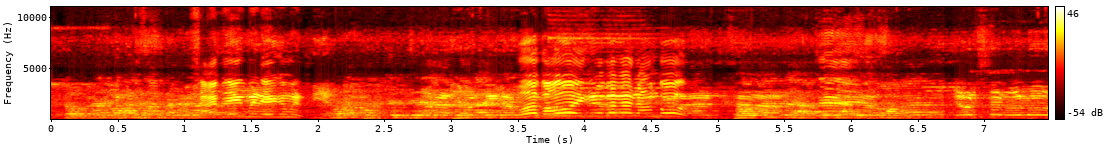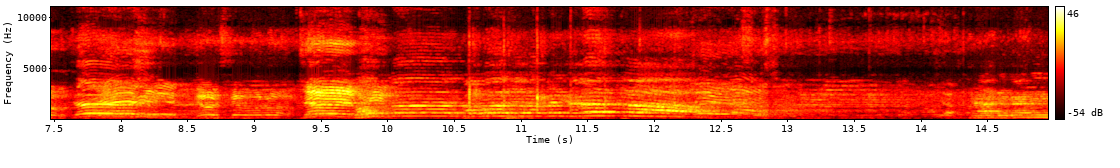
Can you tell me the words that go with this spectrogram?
साहेब एक मिनिट एक मिनिट. हो भाऊ इकडे बघा राम भाऊ. सर्वांचे हार्दिक हार्दिक स्वागत जोर से बोलो। जय जोर से बोलो। जय डॉक्टर बाबासाहेब आंबेडकरांचा! या ठिकाणी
